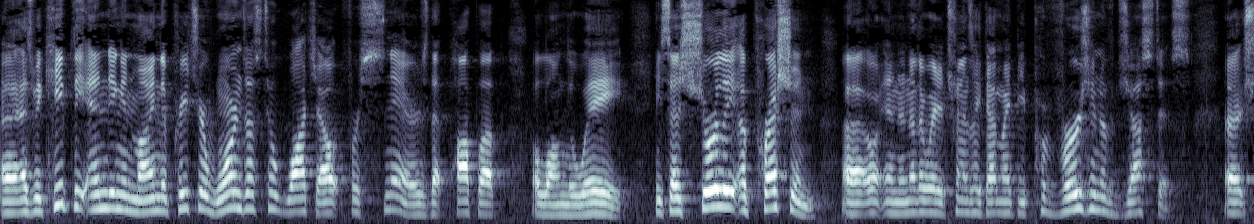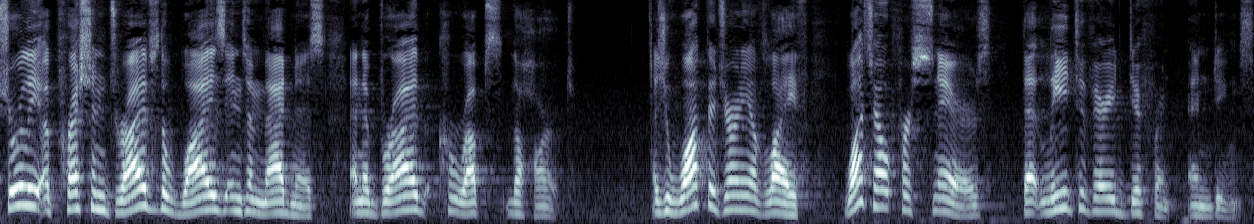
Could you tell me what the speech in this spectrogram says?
Uh, as we keep the ending in mind, the preacher warns us to watch out for snares that pop up along the way. He says, Surely oppression, uh, and another way to translate that might be perversion of justice. Uh, surely oppression drives the wise into madness, and a bribe corrupts the heart. As you walk the journey of life, watch out for snares that lead to very different endings.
